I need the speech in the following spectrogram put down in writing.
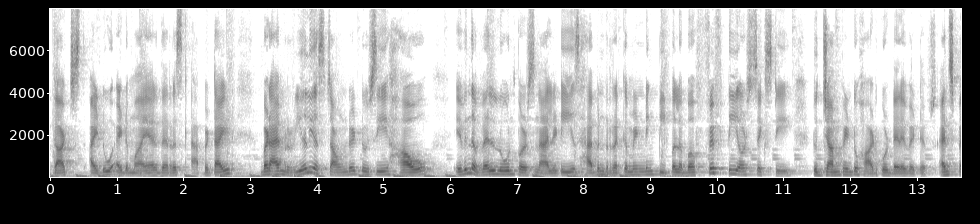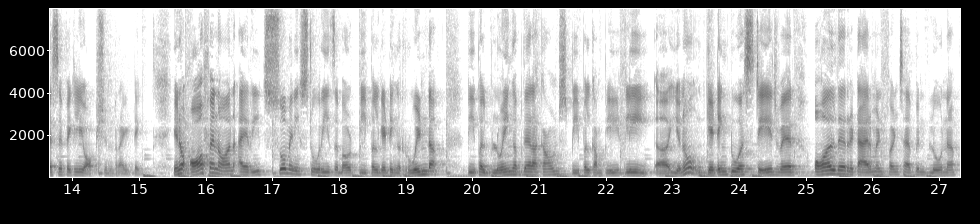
guts, I do admire their risk appetite but I'm really astounded to see how even the well known personalities have been recommending people above 50 or 60 to jump into hardcore derivatives and specifically option writing. You know, off and on, I read so many stories about people getting ruined up, people blowing up their accounts, people completely, uh, you know, getting to a stage where all their retirement funds have been blown up.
